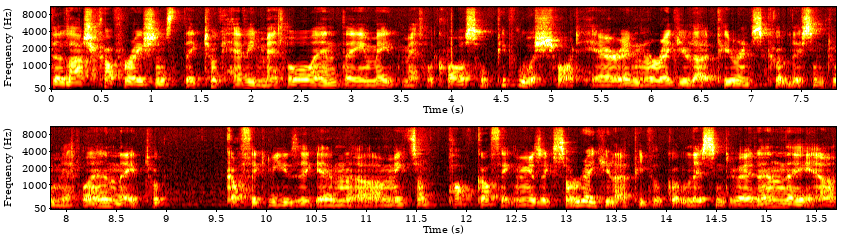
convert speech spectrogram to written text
the large corporations they took heavy metal and they made metalcore so people with short hair and a regular appearance could listen to metal and they took gothic music and uh, made some pop gothic music so regular people could listen to it and they uh,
